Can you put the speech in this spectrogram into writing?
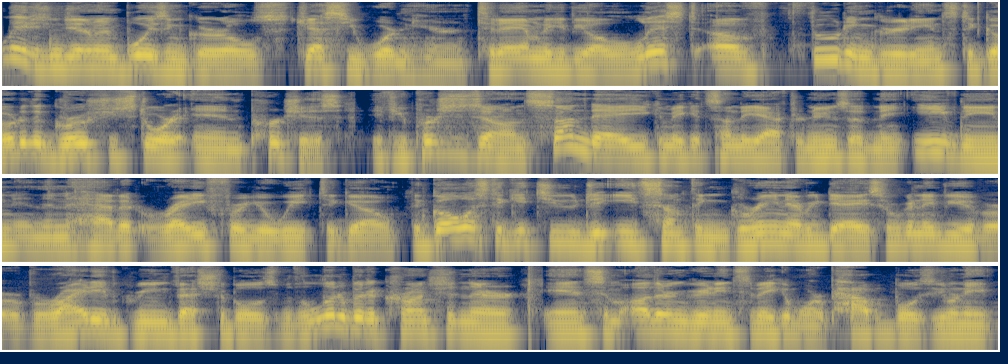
Ladies and gentlemen, boys and girls, Jesse Warden here. Today I'm going to give you a list of food ingredients to go to the grocery store and purchase. If you purchase it on Sunday, you can make it Sunday afternoon, Sunday evening, and then have it ready for your week to go. The goal is to get you to eat something green every day, so we're going to give you a variety of green vegetables with a little bit of crunch in there and some other ingredients to make it more palpable so you don't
